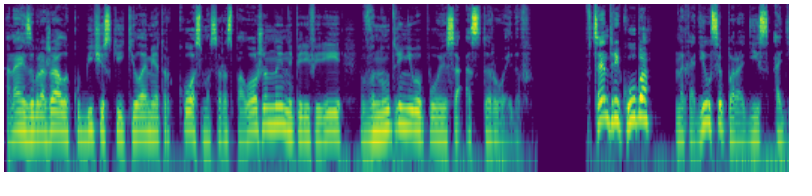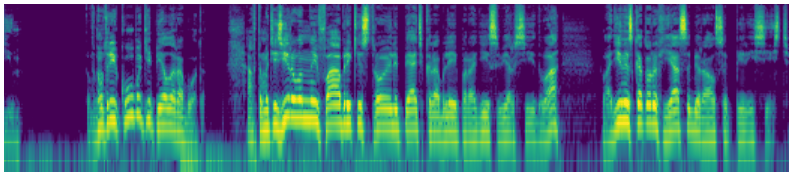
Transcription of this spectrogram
Она изображала кубический километр космоса, расположенный на периферии внутреннего пояса астероидов. В центре куба находился Парадис-1. Внутри куба кипела работа. Автоматизированные фабрики строили пять кораблей «Парадис» версии 2, в один из которых я собирался пересесть.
